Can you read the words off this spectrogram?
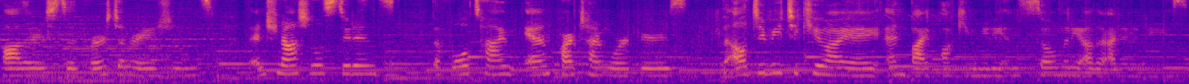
fathers to the first generations, the international students, the full-time and part-time workers, the LGBTQIA and BIPOC community, and so many other identities.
